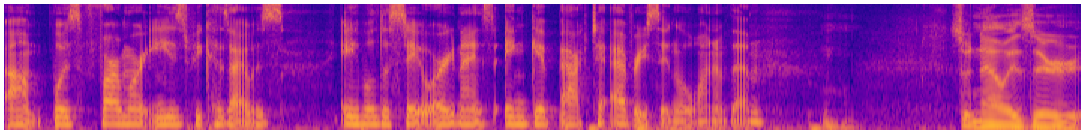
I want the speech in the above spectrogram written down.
um, was far more eased because I was able to stay organized and get back to every single one of them. So now, is there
